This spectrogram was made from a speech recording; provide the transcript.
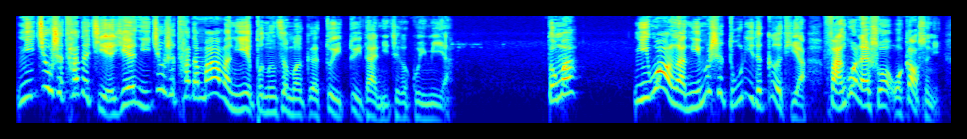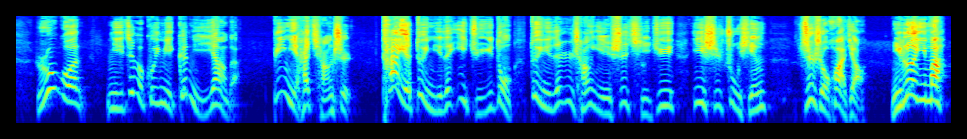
你就是她的姐姐，你就是她的妈妈，你也不能这么个对对待你这个闺蜜啊，懂吗？你忘了，你们是独立的个体啊。反过来说，我告诉你，如果你这个闺蜜跟你一样的，比你还强势，她也对你的一举一动，对你的日常饮食起居、衣食住行指手画脚，你乐意吗？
